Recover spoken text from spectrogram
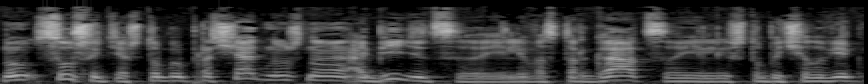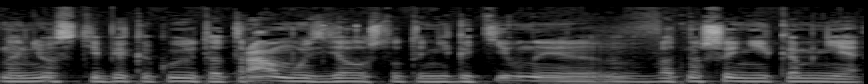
Ну, слушайте, чтобы прощать, нужно обидеться или восторгаться, или чтобы человек нанес тебе какую-то травму, сделал что-то негативное в отношении ко мне.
